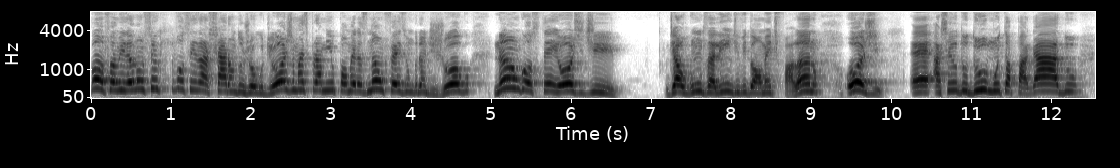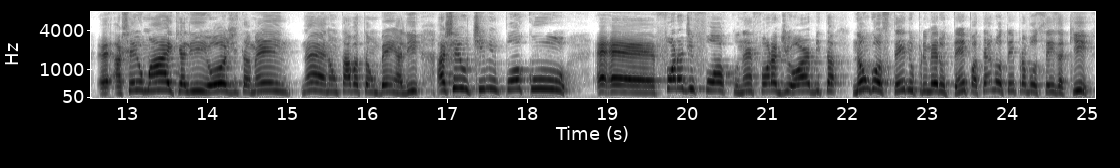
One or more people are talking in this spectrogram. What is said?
Bom, família, eu não sei o que vocês acharam do jogo de hoje, mas para mim o Palmeiras não fez um grande jogo. Não gostei hoje de, de alguns ali individualmente falando. Hoje é, achei o Dudu muito apagado. É, achei o Mike ali hoje também, né? Não estava tão bem ali. Achei o time um pouco é, é, fora de foco, né? Fora de órbita. Não gostei no primeiro tempo. Até anotei para vocês aqui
